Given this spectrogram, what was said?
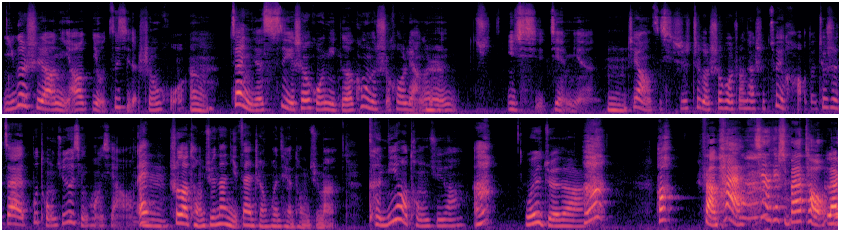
一个是要你要有自己的生活，嗯，在你的私己生活你得空的时候，两个人一起见面，嗯。这样子其实这个生活状态是最好的，就是在不同居的情况下哦，哎，说到同居，那你赞成婚前同居吗？肯定要同居啊。啊，我也觉得啊。啊，好，反派，现在开始 battle，来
